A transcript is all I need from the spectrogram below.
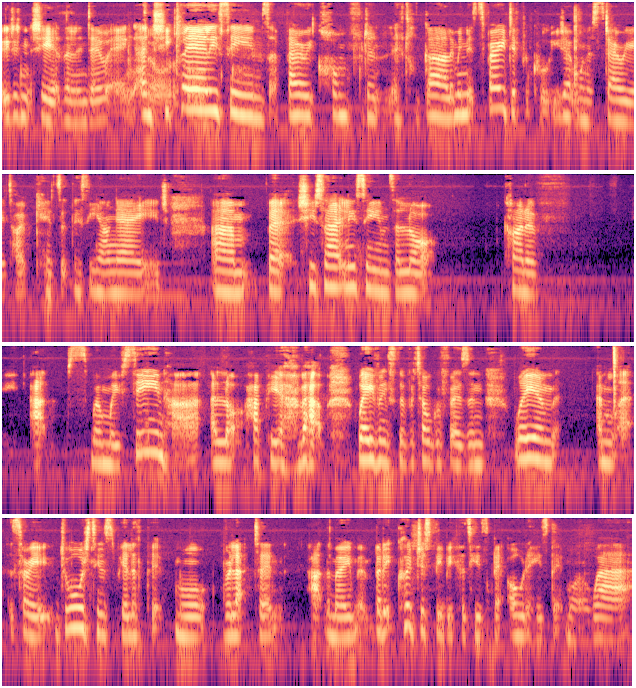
didn't she, at the Lindo Wing? And she Adorable. clearly seems a very confident little girl. I mean, it's very difficult. You don't want to stereotype kids at this young age. Um, but she certainly seems a lot kind of, at, when we've seen her, a lot happier about waving to the photographers. And William, um, uh, sorry, George seems to be a little bit more reluctant at the moment. But it could just be because he's a bit older, he's a bit more aware.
